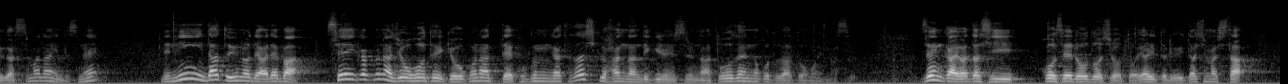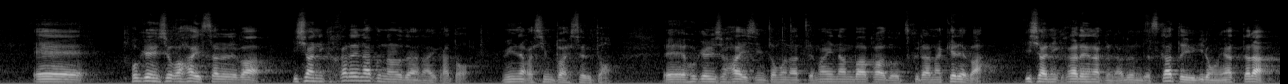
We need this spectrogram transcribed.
及が進まないんですね。で任意だというのであれば、正確な情報提供を行って、国民が正しく判断できるようにするのは当然のことだと思います。前回、私、厚生労働省とやり取りをいたしました、えー、保険証が廃止されれば、医者にかかれなくなるのではないかと、みんなが心配していると、えー、保険証廃止に伴ってマイナンバーカードを作らなければ、医者にかかれなくなるんですかという議論をやったら、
